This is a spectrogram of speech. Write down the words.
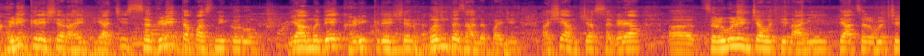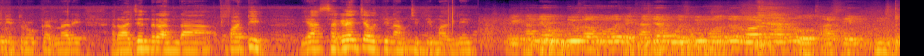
खडी क्रेशर आहेत याची सगळी तपासणी करून यामध्ये खडी क्रेशर बंद झालं पाहिजे अशी आमच्या सगळ्या चळवळींच्या वतीनं आणि त्या चळवळीचे नेतृत्व करणारे राजेंद्र अण्णा पाटील या सगळ्यांच्या वतीनं आमची ती मागणी. एखाद्या उद्योगामुळे एखाद्या गोष्टीमुळे जर लॉ अँड ऑर्डर होत असेल तर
